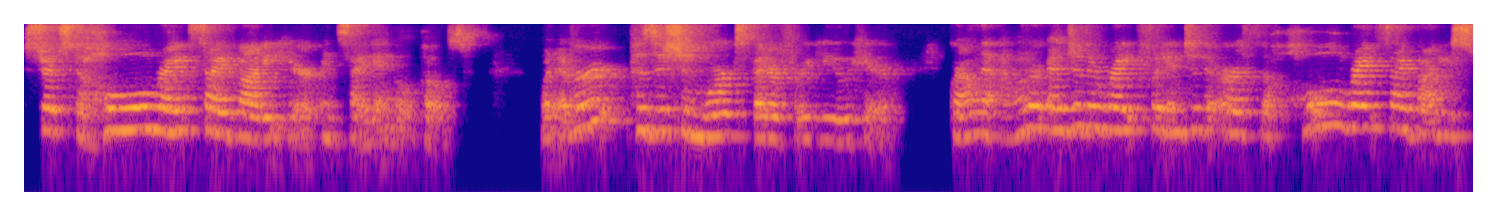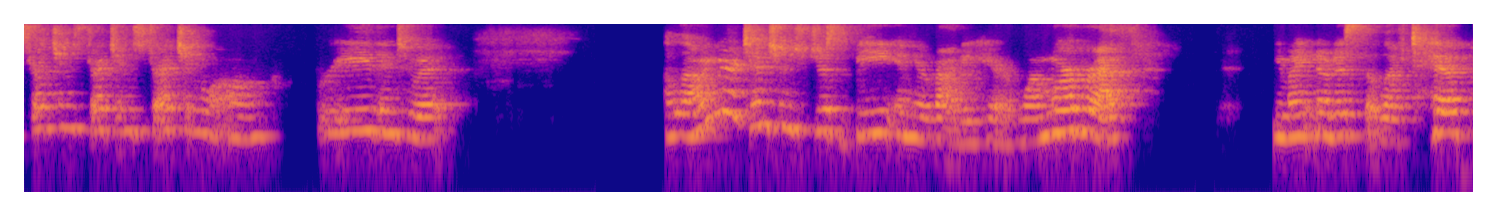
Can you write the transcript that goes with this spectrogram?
stretch the whole right side body here in side angle pose. Whatever position works better for you here. Ground the outer edge of the right foot into the earth, the whole right side body stretching, stretching, stretching long. Breathe into it. Allowing your attention to just be in your body here. One more breath. You might notice the left hip,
